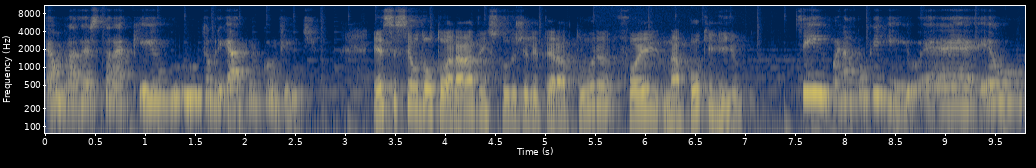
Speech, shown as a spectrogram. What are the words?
É um prazer estar aqui. Muito obrigada pelo convite. Esse seu doutorado em Estudos de Literatura foi na PUC Rio? Sim, foi na PUC Rio. É, eu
